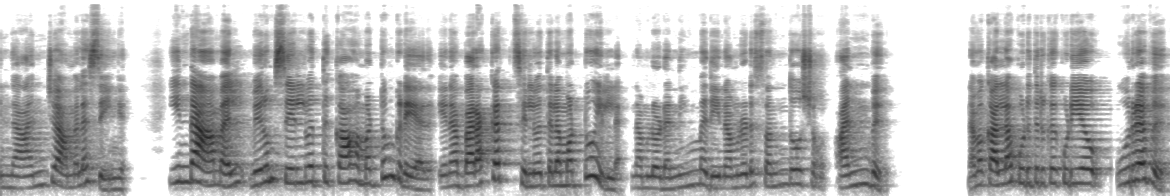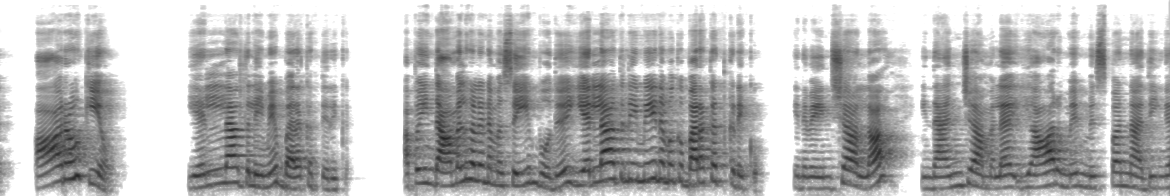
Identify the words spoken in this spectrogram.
இந்த அஞ்சு அமலை செய்யுங்க. இந்த அமல் வெறும் செல்வத்துக்காக மட்டும் கிடையாது. ஏன்னா பரக்கத் செல்வத்தில் மட்டும் இல்லை. நம்மளோட நிம்மதி நம்மளோட சந்தோஷம் அன்பு நமக்கு எல்லாம் கொடுத்துருக்கக்கூடிய உறவு ஆரோக்கியம் எல்லாத்துலேயுமே பரக்கத் இருக்கு. அப்போ இந்த அமல்களை நம்ம செய்யும்போது எல்லாத்துலேயுமே நமக்கு பரக்கத் கிடைக்கும். எனவே இன்ஷா அல்லா இந்த அஞ்சு அமலை யாருமே மிஸ் பண்ணாதீங்க.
